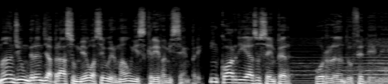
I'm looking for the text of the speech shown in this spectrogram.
Mande um grande abraço meu a seu irmão e escreva-me sempre. Incorde Jesus Semper, Orlando Fedeli.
